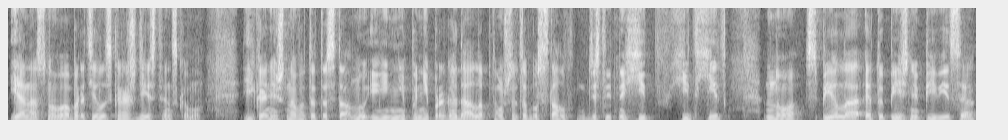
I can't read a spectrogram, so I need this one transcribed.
и она снова обратилась к Рождественскому. И, конечно, вот это стало... Ну, и не, не прогадала, потому что это был, стал действительно хит, хит-хит, но спела эту песню певица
